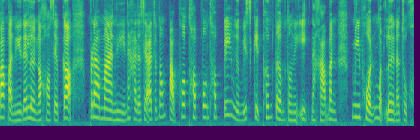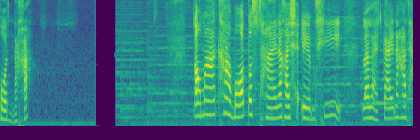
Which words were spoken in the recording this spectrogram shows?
มากกว่านี้ได้เลยเนาะของเซฟก็ประมาณนี้นะคะเดี๋ยวเซฟอาจจะต้องปรับพวกท็อปปงท็อปปิ้งหรือบิสกิตเพิ่มเติมตรงนี้อีกนะคะ มันมีผลหมดเลยนะทุกคนนะคะต่อมาค่ะบอสตัวสุดท้ายนะคะเชเอมที่หลายๆไกด์นะคะท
